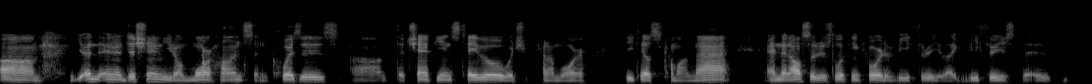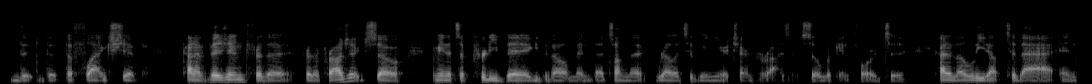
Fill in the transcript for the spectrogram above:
um, in, in, addition, you know, more hunts and quizzes, um, the champions table, which kind of more details to come on that. And then also just looking forward to V3, like V3 is the, the, the, the flagship kind of vision for the, for the project. So I mean, it's a pretty big development that's on the relatively near term horizon. So looking forward to kind of the lead up to that and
